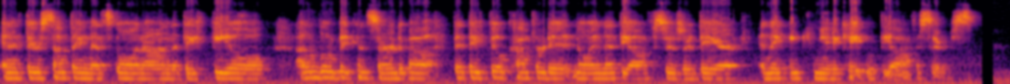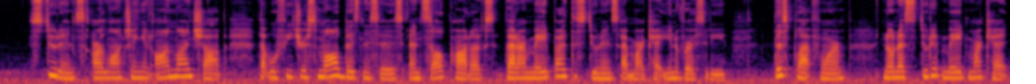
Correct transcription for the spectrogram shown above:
And if there's something that's going on that they feel a little bit concerned about, that they feel comforted knowing that the officers are there and they can communicate with the officers students are launching an online shop that will feature small businesses and sell products that are made by the students at Marquette University. This platform, known as Student Made Marquette,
